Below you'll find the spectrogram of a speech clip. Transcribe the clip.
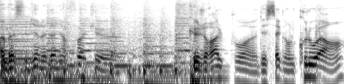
Ah bah c'est bien la dernière fois que, je râle pour euh, des sacs dans le couloir. Hein.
